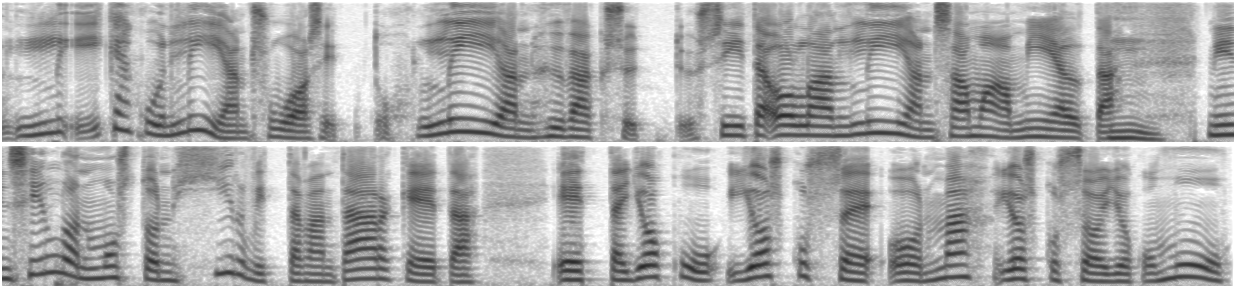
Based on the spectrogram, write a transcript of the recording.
li, ikään kuin liian suosittu, liian hyväksytty, siitä ollaan liian samaa mieltä, mm. niin silloin musta on hirvittävän tärkeää, että joku, joskus se on mä, joskus se on joku muu,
